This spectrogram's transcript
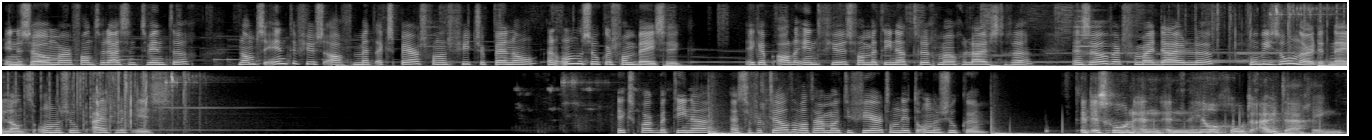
In de zomer van 2020 nam ze interviews af met experts van het Future Panel en onderzoekers van BASIC. Ik heb alle interviews van Bettina terug mogen luisteren en zo werd voor mij duidelijk hoe bijzonder dit Nederlandse onderzoek eigenlijk is. Ik sprak Bettina en ze vertelde wat haar motiveert om dit te onderzoeken. Het is gewoon een, een heel grote uitdaging.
